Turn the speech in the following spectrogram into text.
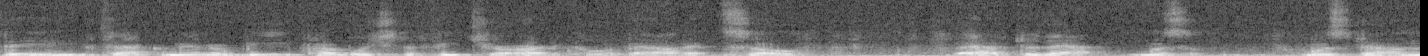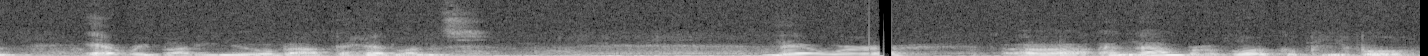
The Sacramento Bee published a feature article about it. So after that was was done, everybody knew about the headlands. There were uh, a number of local people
